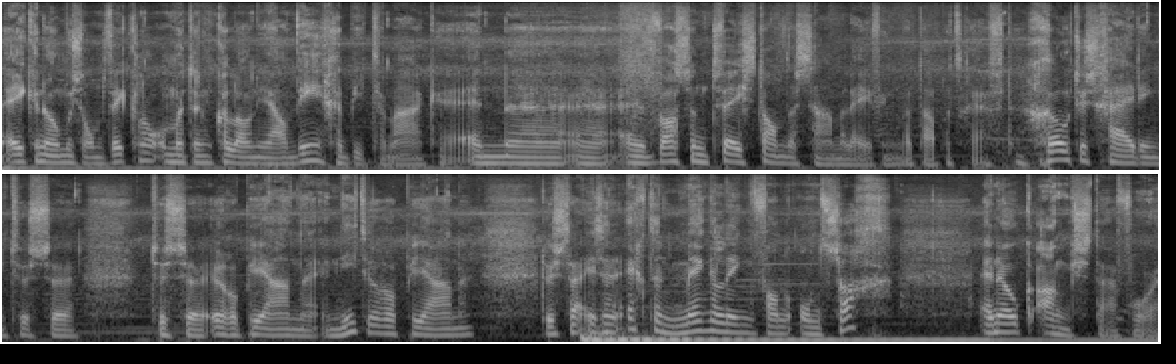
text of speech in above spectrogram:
economisch ontwikkelen om het een koloniaal wingebied te maken. En het was een tweestanden samenleving wat dat betreft. Een grote scheiding tussen, tussen Europeanen en niet-Europeanen. Dus daar is een, echt een mengeling van ontzag en ook angst daarvoor.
